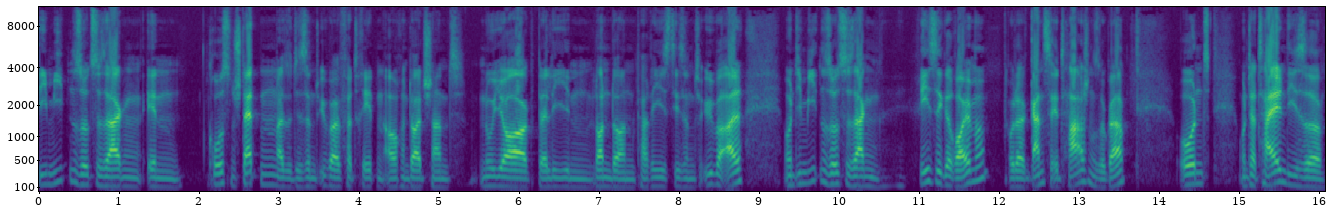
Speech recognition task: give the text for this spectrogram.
die mieten sozusagen in großen Städten, also die sind überall vertreten, auch in Deutschland, New York, Berlin, London, Paris, die sind überall. Und die mieten sozusagen riesige Räume oder ganze Etagen sogar und unterteilen diese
